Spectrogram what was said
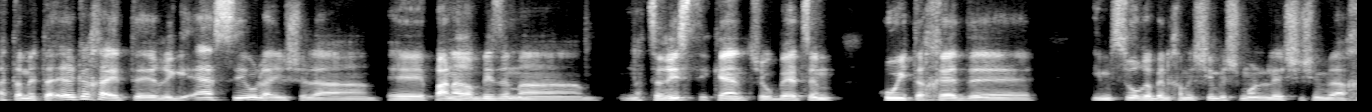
אתה מתאר ככה את אה, רגעי השיא אולי של הפן הרביזם הנאצריסטי, כן? שהוא בעצם, הוא התאחד אה, עם סוריה בין 58 ל-61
